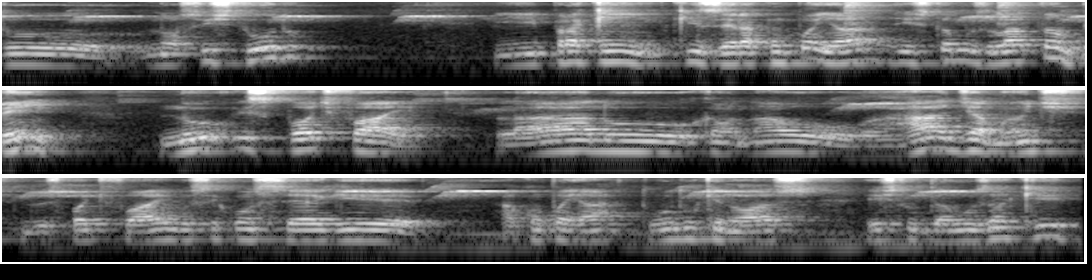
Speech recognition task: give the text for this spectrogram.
do nosso estudo. E para quem quiser acompanhar, estamos lá também no Spotify. Lá no canal Radiamante do Spotify você consegue acompanhar tudo que nós estudamos aqui.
